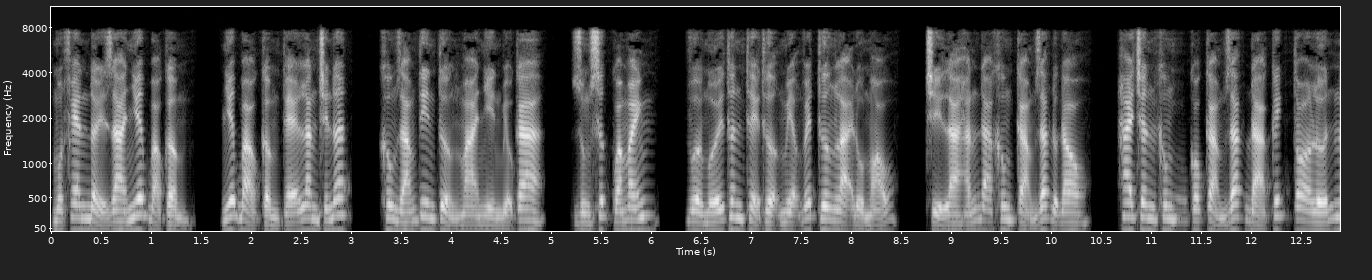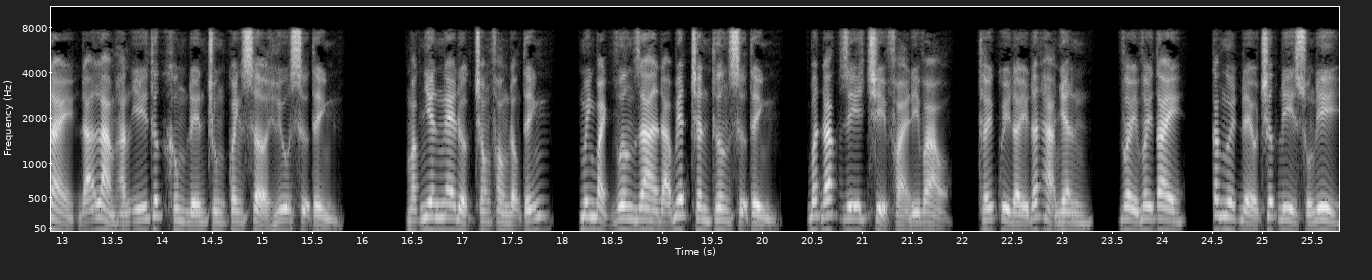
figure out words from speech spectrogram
một phen đẩy ra nhiếp bảo cầm, nhiếp bảo cầm té lăn trên đất, không dám tin tưởng mà nhìn biểu ca, dùng sức quá mạnh, vừa mới thân thể thượng miệng vết thương lại đổ máu, chỉ là hắn đã không cảm giác được đau, hai chân không có cảm giác đả kích to lớn này đã làm hắn ý thức không đến chung quanh sở hữu sự tình. Mặc nhiên nghe được trong phòng động tĩnh, Minh Bạch Vương gia đã biết chân thương sự tình, bất đắc dĩ chỉ phải đi vào, thấy quỳ đầy đất hạ nhân, vẫy vây tay, các ngươi đều trước đi xuống đi.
